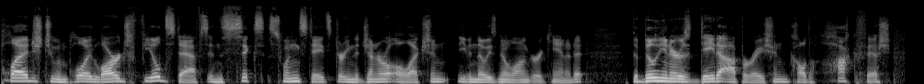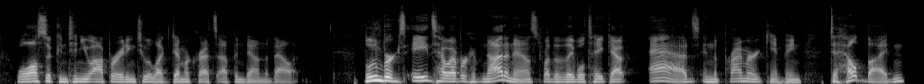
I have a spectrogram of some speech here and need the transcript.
pledged to employ large field staffs in six swing states during the general election, even though he's no longer a candidate. The billionaire's data operation, called Hawkfish, will also continue operating to elect Democrats up and down the ballot. Bloomberg's aides, however, have not announced whether they will take out ads in the primary campaign to help Biden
